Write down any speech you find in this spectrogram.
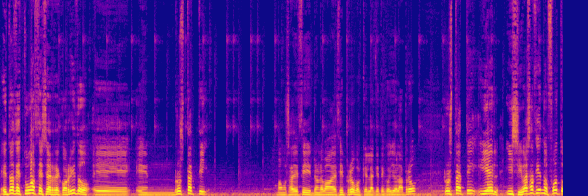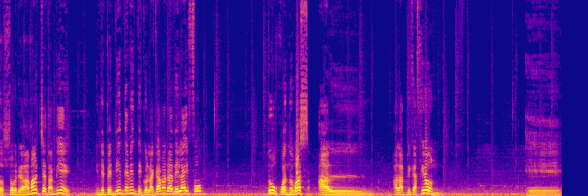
Entonces tú haces el recorrido eh, en Rustatic, vamos a decir, no le vamos a decir Pro porque es la que tengo yo la Pro, Rustatic y él, y si vas haciendo fotos sobre la marcha también, independientemente con la cámara del iPhone, Tú cuando vas al, a la aplicación eh,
